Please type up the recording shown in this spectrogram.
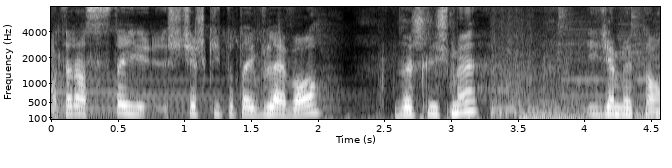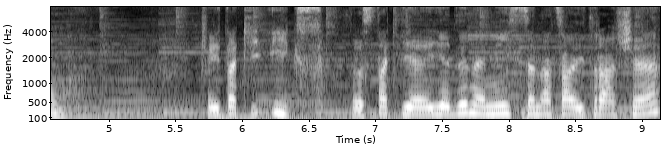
A teraz z tej ścieżki tutaj w lewo wyszliśmy, idziemy tą. Czyli taki X. To jest takie jedyne miejsce na całej trasie.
